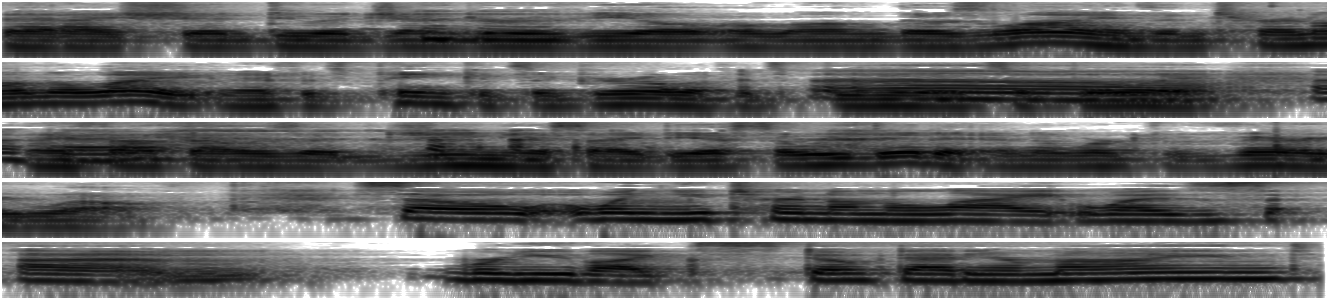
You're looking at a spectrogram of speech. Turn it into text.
That I should do a gender reveal along those lines and turn on the light. And if it's pink, it's a girl. If it's blue, it's a boy. And I thought that was a genius idea. So we did it, and it worked very well. So when you turned on the light, was, um, were you like stoked out of your mind?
